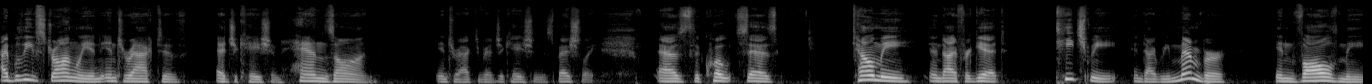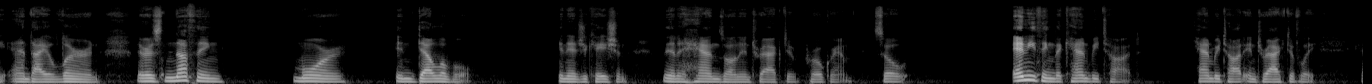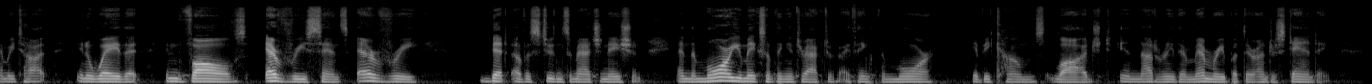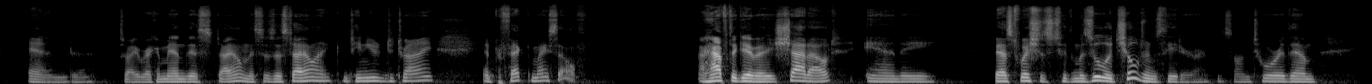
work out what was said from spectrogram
I believe strongly in interactive education, hands on interactive education, especially. As the quote says, Tell me and I forget, teach me and I remember, involve me and I learn. There is nothing more indelible in education than a hands on interactive program. So anything that can be taught can be taught interactively, can be taught in a way that involves every sense, every bit of a student's imagination. And the more you make something interactive, I think the more it becomes lodged in not only their memory, but their understanding. And uh, so I recommend this style, and this is a style I continue to try and perfect myself. I have to give a shout out and a best wishes to the Missoula Children's Theater. I was on tour with them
